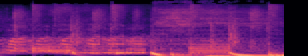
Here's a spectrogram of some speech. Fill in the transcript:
come on, come on, come on, come on.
